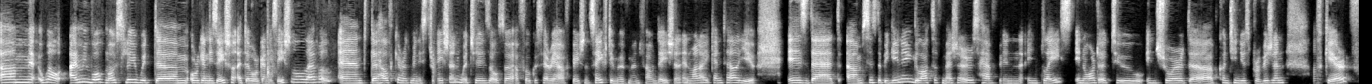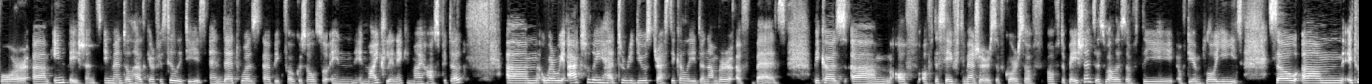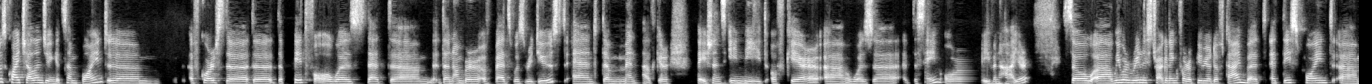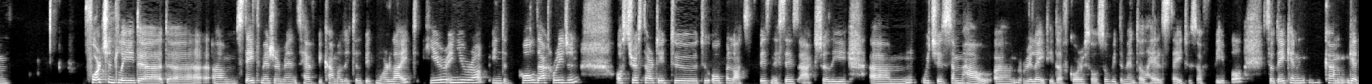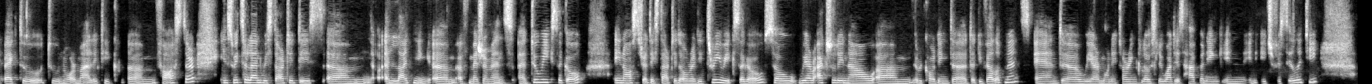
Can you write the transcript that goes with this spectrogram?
Um, well, I'm involved mostly with the um, organization at the organizational level and the healthcare administration, which is also a focus area of Patient Safety Movement Foundation. And what I can tell you is that um, since the beginning, lots of measures have been in place in order to ensure the continuous provision of care for um, inpatients in mental health care facilities. And that was a big focus also in, in my clinic, in my hospital, um, where we actually had to reduce drastically the number of beds because um, of, of the safety measures, of course, of, of the patients as well as of the, of the employees. So um, it was quite challenging at some point. Um, of course, the, the, the, pitfall was that um, the number of beds was reduced and the mental health care patients in need of care uh, was uh, the same or even higher. So uh, we were really struggling for a period of time, but at this point, um, Fortunately, the, the um, state measurements have become a little bit more light here in Europe, in the whole DACH region. Austria started to, to open lots of businesses actually, um, which is somehow um, related, of course, also with the mental health status of people. So they can come get back to, to normality um, faster. In Switzerland, we started this um, enlightening um, of measurements uh, two weeks ago. In Austria, they started already three three weeks ago. So we are actually now um, recording the, the developments and uh, we are monitoring closely what is happening in, in each facility,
